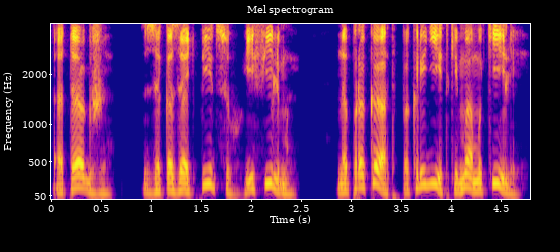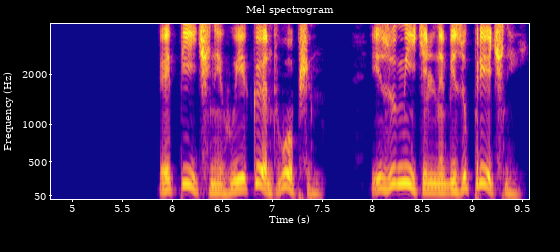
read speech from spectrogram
а также заказать пиццу и фильмы на прокат по кредитке мамы Килли. Эпичный уикенд в общем, изумительно безупречный.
